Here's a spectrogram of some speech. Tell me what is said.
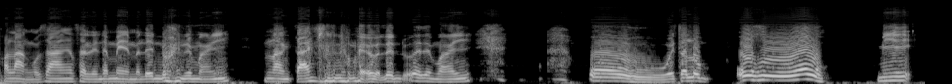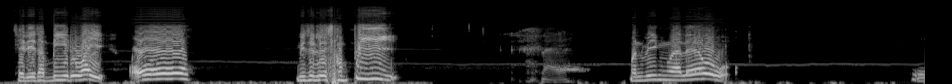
ข้างหลังก็สร้างสเลนเดอร์แมนมาเล่นด้วยได้ไหมข้างหลังจ้างสเลนเดอร์แมนมาเล่นด้วยได้ไหมโอ้โหสรุปโอ้โหมีเทเลทับบี้ด้วย โอ้ มีเทเลทับบี้ไหน มันวิ่งมาแล้ว โอ้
